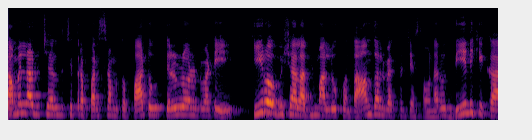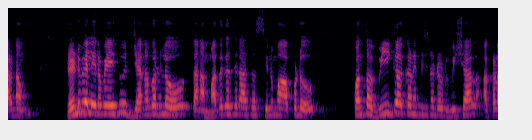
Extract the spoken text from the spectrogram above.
తమిళనాడు చలనచిత్ర పరిశ్రమతో పాటు తెలుగులో ఉన్నటువంటి హీరో విశాల్ అభిమానులు కొంత ఆందోళన వ్యక్తం చేస్తూ ఉన్నారు. దీనికి కారణం రెండు వేల ఇరవై ఐదు జనవరిలో తన మదగజరాజ సినిమా అప్పుడు కొంత వీక్గా కనిపించినటువంటి విశాల్ అక్కడ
